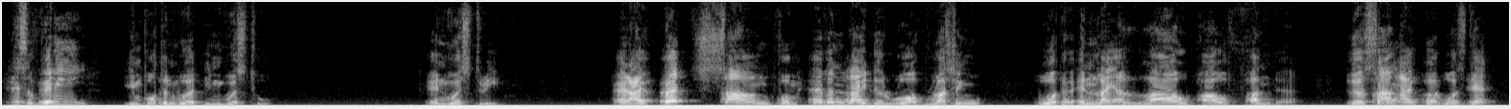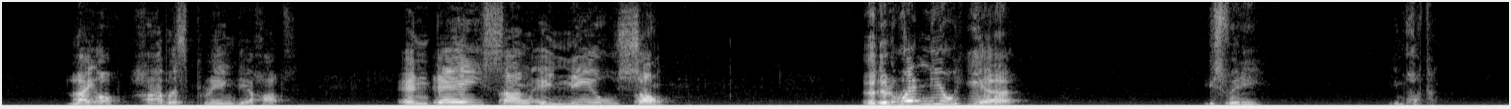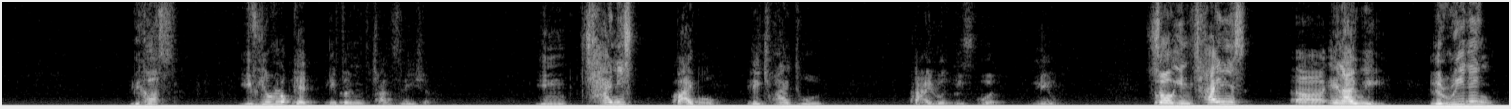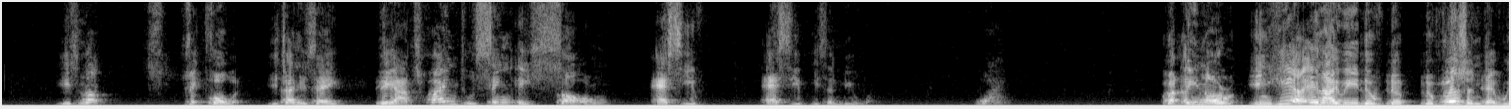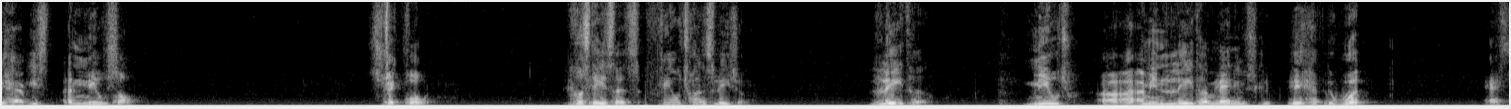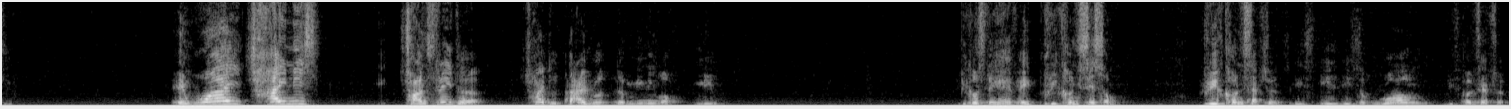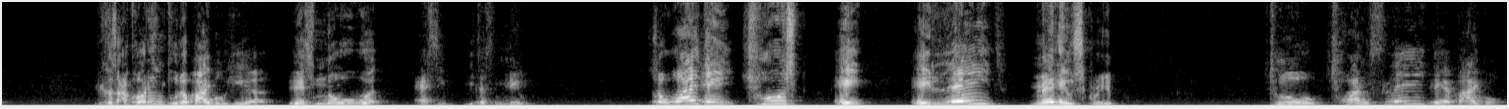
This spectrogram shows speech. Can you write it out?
There's a very important word in verse 2 and verse 3. And I heard sound from heaven like the roar of rushing water and like a loud power of thunder. The sound I heard was that like of harpers playing their harps. And they sang a new song. The, the word new here is very important. Because if you look at different translation, in Chinese Bible, they try to dilute this word, new. So in Chinese uh, NIV, the reading is not straightforward. He's trying to say they are trying to sing a song as if as if it's a new one. Why? But in, our, in here, NIV, the, the, the version that we have is a new song. Straightforward. Because there is a few translation. Later, new, uh, I mean later manuscript, they have the word as if. And why Chinese translator try to dilute the meaning of new? Because they have a preconception. Preconception is, a wrong misconception. Because according to the Bible here, there's no word as if. It's just new. So why they choose a, a late manuscript to translate their Bible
